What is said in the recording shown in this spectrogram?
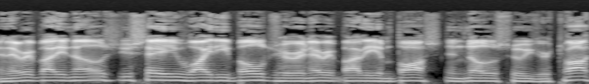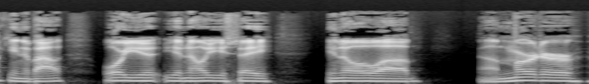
and everybody knows, you say Whitey Bulger and everybody in Boston knows who you're talking about, or you you know you say you know uh, uh, Murder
